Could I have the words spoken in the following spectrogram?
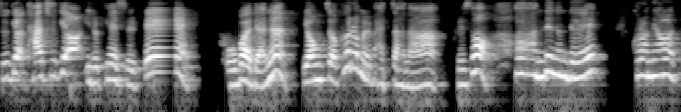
죽여 다 죽여! 이렇게 했을 때 오바댜는 영적 흐름을 봤잖아. 그래서 아, 안 되는데? 그러면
